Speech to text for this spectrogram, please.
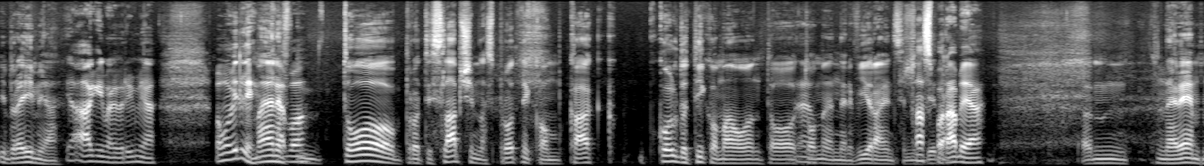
Ibrahimija. ja Agima je Rimja. Bomo videli, Mene bo. to proti slabšim nasprotnikom, kak, koliko dotikov ima on, to, Ja. to me nervira. in se mi Čas zdi, da- porabi, ja. Um, ne vem.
